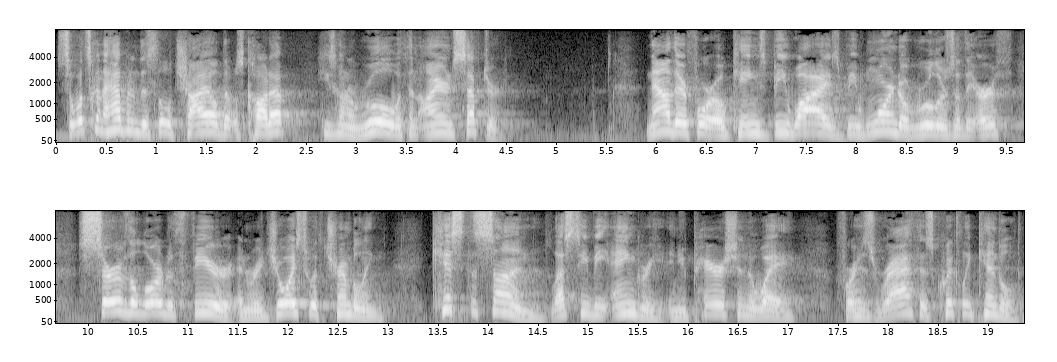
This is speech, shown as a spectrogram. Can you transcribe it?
So, what's going to happen to this little child that was caught up? He's going to rule with an iron scepter. Now, therefore, O kings, be wise, be warned, O rulers of the earth. Serve the Lord with fear and rejoice with trembling. Kiss the Son, lest he be angry and you perish in the way, for his wrath is quickly kindled.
